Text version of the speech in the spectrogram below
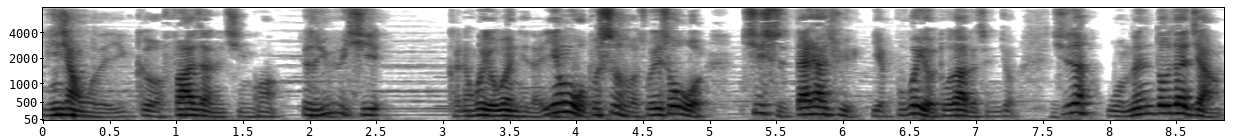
影响我的一个发展的情况，就是预期可能会有问题的，因为我不适合，所以说我即使待下去也不会有多大的成就。其实我们都在讲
